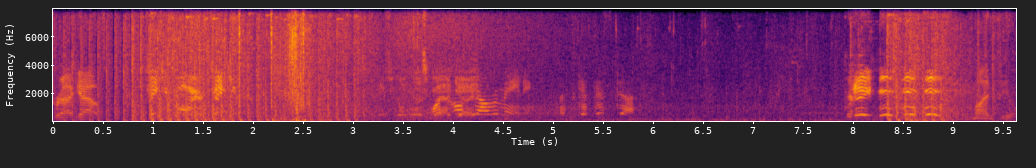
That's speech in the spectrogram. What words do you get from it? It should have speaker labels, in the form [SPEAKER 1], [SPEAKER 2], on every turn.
[SPEAKER 1] Frag out.
[SPEAKER 2] Taking fire, taking. There's one less
[SPEAKER 3] remaining. Let's get this done.
[SPEAKER 2] Grenade, move, move, move.
[SPEAKER 1] Minefield.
